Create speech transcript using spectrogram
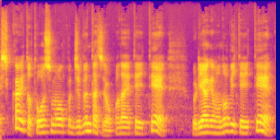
しっかりと投資も自分たちで行えていて売上も伸びていて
